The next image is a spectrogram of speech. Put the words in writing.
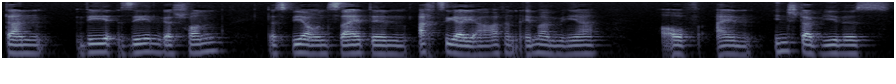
dann sehen wir schon, dass wir uns seit den 80er Jahren immer mehr auf ein instabiles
